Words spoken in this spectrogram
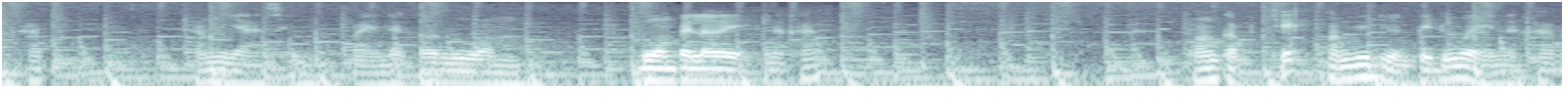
นะครับทำยาเสร็จไปแล้วก็รวมรวมไปเลยนะครับ พร้อมกับเช็คความยืดหยุ่นไปด้วยนะครับ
